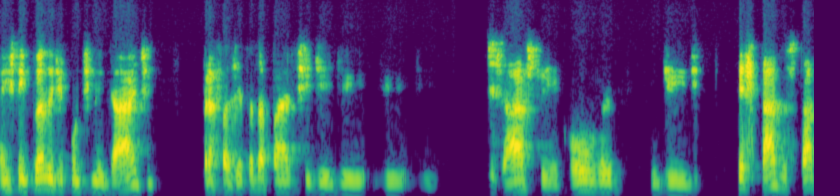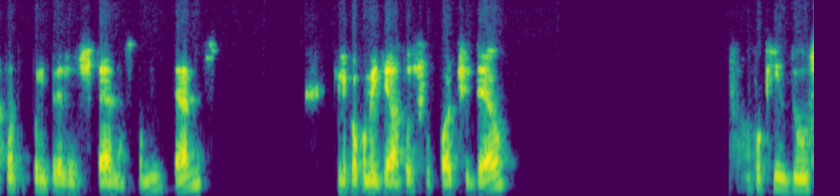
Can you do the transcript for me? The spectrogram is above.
A gente tem plano de continuidade para fazer toda a parte de, de, de desastre, recovery, de, de testados, tá? tanto por empresas externas como internas. Aquilo que eu comentei lá, todo o suporte Dell. Um pouquinho dos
